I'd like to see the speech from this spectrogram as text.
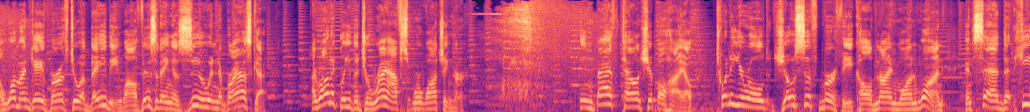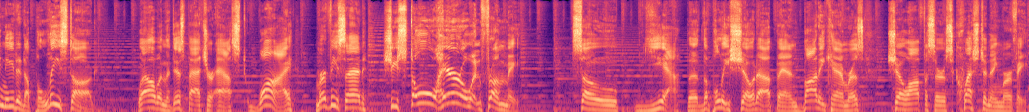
A woman gave birth to a baby while visiting a zoo in Nebraska. Ironically, the giraffes were watching her. In Bath Township, Ohio, 20-year-old Joseph Murphy called 911 and said that he needed a police dog. Well, when the dispatcher asked why, Murphy said, "She stole heroin from me." So yeah, the, the police showed up and body cameras show officers questioning Murphy.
